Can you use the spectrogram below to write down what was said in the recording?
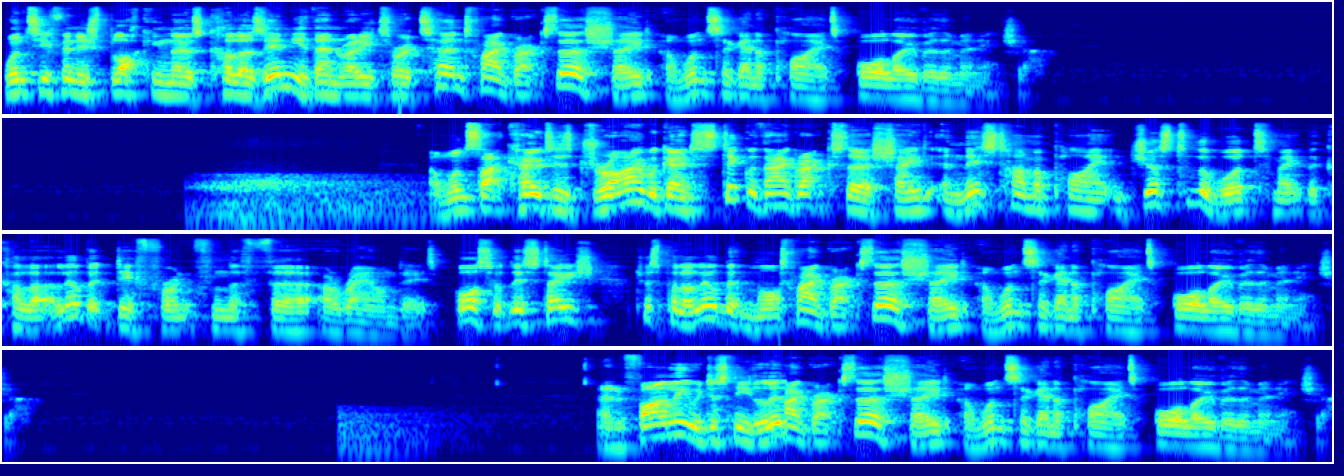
Once you finish blocking those colours in, you're then ready to return to Agrax Earthshade and once again apply it all over the miniature. And once that coat is dry, we're going to stick with Agrax Earthshade and this time apply it just to the wood to make the colour a little bit different from the fur around it. Also at this stage, just put a little bit more to Agrax Earthshade and once again apply it all over the miniature. And finally, we just need a little Agrax Earthshade and once again apply it all over the miniature.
